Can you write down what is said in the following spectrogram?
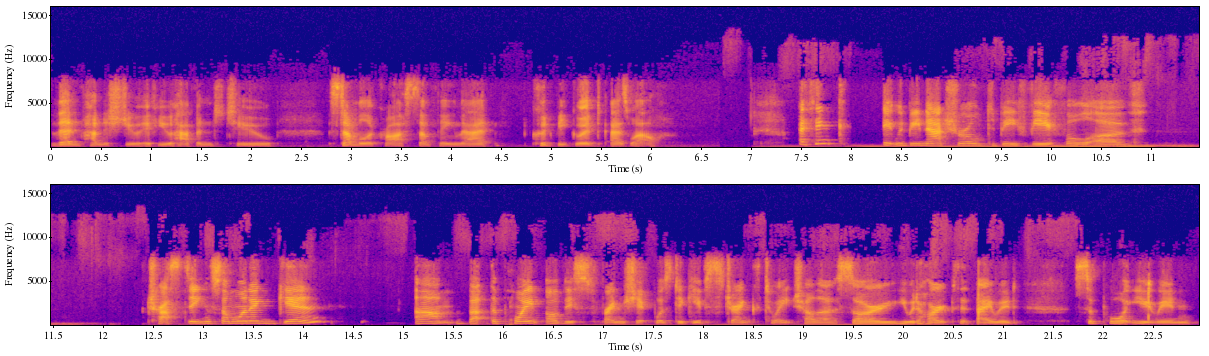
then punished you if you happened to stumble across something that could be good as well I think it would be natural to be fearful of trusting someone again. Um, but the point of this friendship was to give strength to each other. So you would hope that they would support you in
